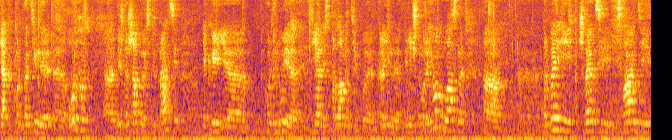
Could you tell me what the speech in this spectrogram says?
як координаційний е, орган е, міждержавної співпраці, який е, координує діяльність парламентів країн Північного регіону, власне, Норвегії, Швеції, Ісландії,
